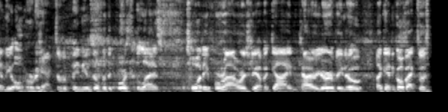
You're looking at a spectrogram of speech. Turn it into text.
and the overreactive opinions over the course of the last 24 hours. You have a guy in Kyrie Irving who, again, go back to his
